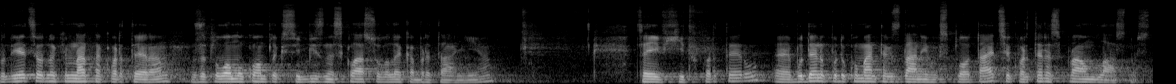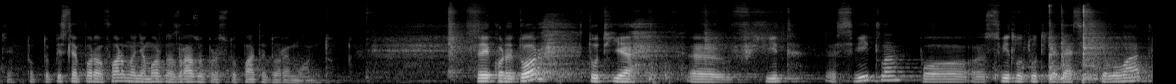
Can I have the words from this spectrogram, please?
Продається однокімнатна квартира в житловому комплексі бізнес-класу Велика Британія. Це є вхід в квартиру. Е, Будинок по документах зданий в експлуатацію, квартира з правом власності. Тобто після переоформлення можна зразу приступати до ремонту. Це є коридор. Тут є е, вхід світла. По е, світлу тут є 10 кВт.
